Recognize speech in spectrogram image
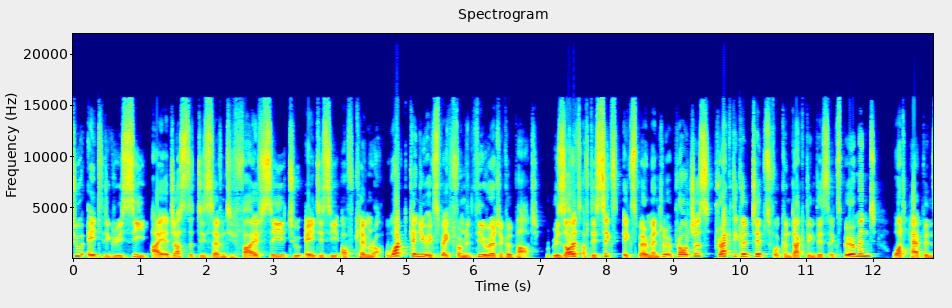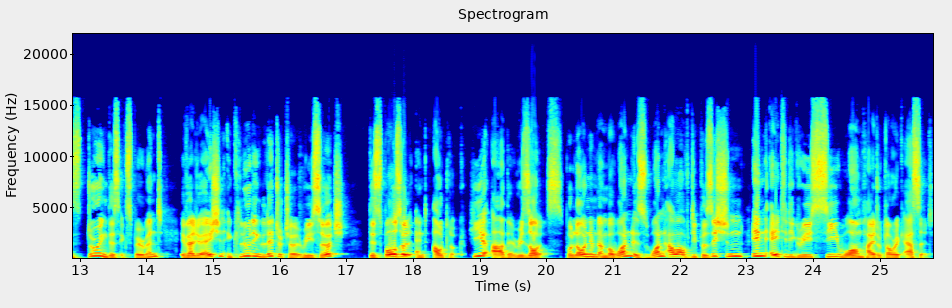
to 80 degrees C. I adjusted the 75 C to 80 C off camera. What can you expect from the theoretical part? Results of the six experimental approaches, practical tips for conducting this experiment, what happens during this experiment, evaluation including literature research, disposal and outlook. Here are the results. Polonium number one is one hour of deposition in 80 degrees C warm hydrochloric acid.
